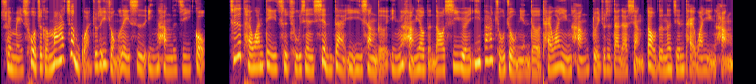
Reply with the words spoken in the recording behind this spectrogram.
所以没错，这个妈政馆就是一种类似银行的机构。其实台湾第一次出现现代意义上的银行，要等到西元一八九九年的台湾银行，对，就是大家想到的那间台湾银行。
